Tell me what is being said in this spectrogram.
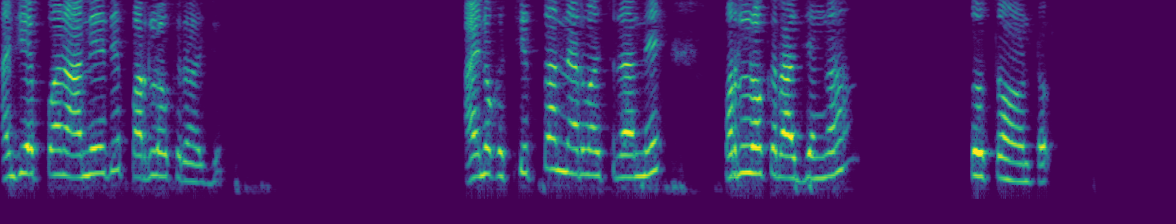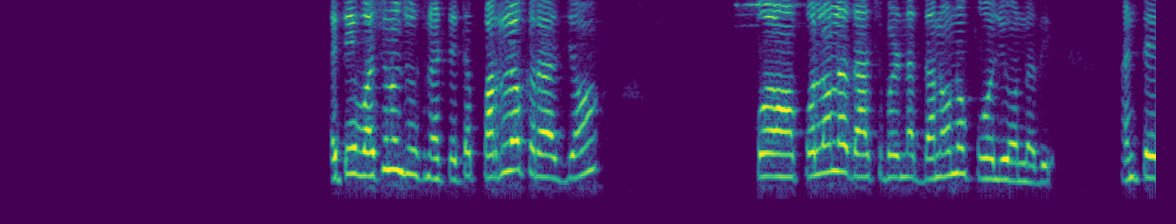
అని చెప్పాను అనేది పరలోక రాజ్యం. ఆయన ఒక చిత్తాన్ని నెరవేర్చడాన్ని పరలోక రాజ్యంగా చూస్తూ ఉంటాం. అయితే వచనం చూసినట్టయితే పరలోక రాజ్యం పొలంలో దాచబడిన ధనమును పోలి ఉన్నది. అంటే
